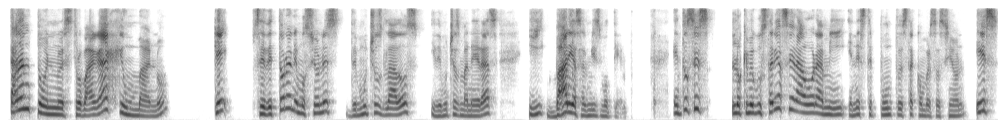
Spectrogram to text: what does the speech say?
tanto en nuestro bagaje humano, que se detonan emociones de muchos lados y de muchas maneras y varias al mismo tiempo. Entonces, lo que me gustaría hacer ahora a mí en este punto de esta conversación es,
